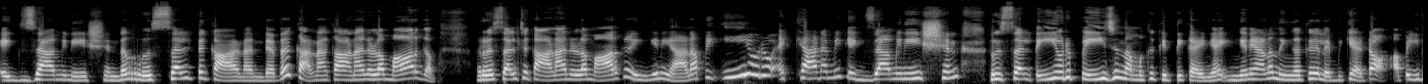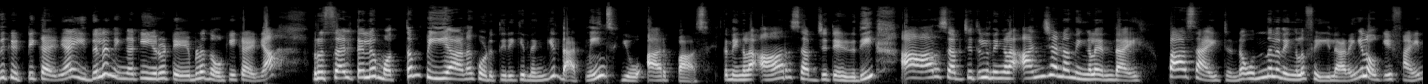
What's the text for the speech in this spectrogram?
എക്സാമിനേഷന്റെ റിസൾട്ട് കാണേണ്ടത്. കാണാ- കാണാനുള്ള മാർഗം. റിസൾട്ട് കാണാനുള്ള മാർഗം ഇങ്ങനെയാണ്. അപ്പൊ ഈ ഒരു അക്കാഡമിക് എക്സാമിനേഷൻ റിസൾട്ട് ഈ ഒരു പേജ് നമുക്ക് കിട്ടിക്കഴിഞ്ഞാൽ ഇങ്ങനെയാണ് നിങ്ങൾക്ക് ലഭിക്കുക കേട്ടോ. അപ്പൊ ഇത് കിട്ടിക്കഴിഞ്ഞാൽ ഇതിൽ നിങ്ങൾക്ക് ഈ ഒരു ടേബിൾ നോക്കിക്കഴിഞ്ഞാൽ റിസൾട്ടിൽ മൊത്തം പി ആണ് കൊടുത്തിരിക്കുന്നതെങ്കിൽ that means you are pass ഇപ്പൊ നിങ്ങൾ ആറ് സബ്ജക്റ്റ് എഴുതി ആ ആറ് സബ്ജക്റ്റിൽ നിങ്ങൾ അഞ്ചെണ്ണം നിങ്ങൾ എന്തായി? പാസ് ആയിട്ടുണ്ട്. ഒന്നിൽ നിങ്ങൾ ഫെയിൽ ആണെങ്കിൽ ഓക്കെ ഫൈൻ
